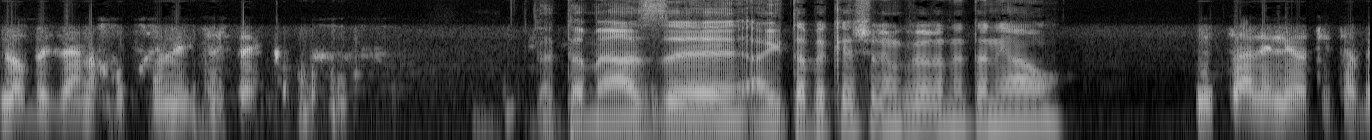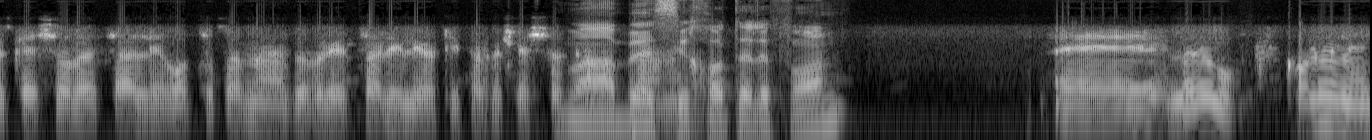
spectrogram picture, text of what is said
לא בזה אנחנו צריכים להתעסק. אתה מאז אה, היית בקשר עם גברת נתניהו? יצא לי להיות איתה בקשר, לא יצא לי לראות אותה מאז, אבל יצא לי להיות איתה בקשר. מה. בשיחות טלפון? אה, כל מיני,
